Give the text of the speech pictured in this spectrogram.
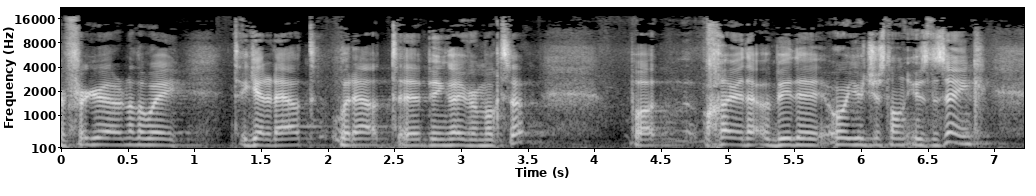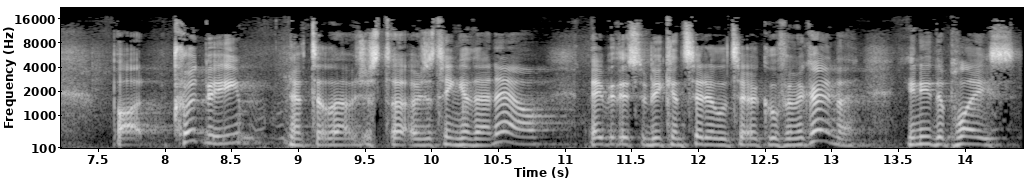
or figure out another way to get it out without uh, being over muktzah. But that would be the, or you just don't use the zinc. But could be. I was just. Uh, I was just thinking of that now. Maybe this would be considered l'tzera kufa You need the place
